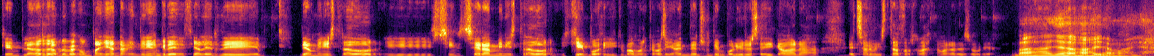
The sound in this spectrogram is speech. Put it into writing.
que empleados de la propia compañía también tenían credenciales de, de administrador y sin ser administrador, y que, pues, y que, vamos, que básicamente en su tiempo libre se dedicaban a echar vistazos a las cámaras de seguridad. Vaya, vaya, vaya.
